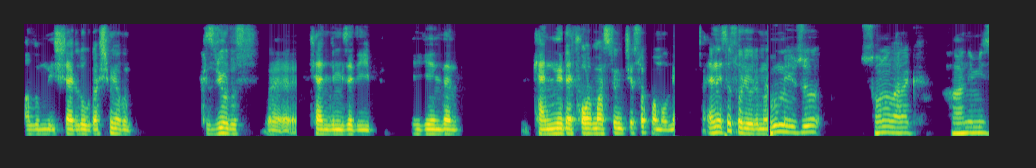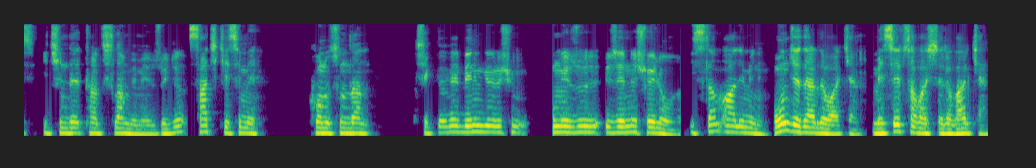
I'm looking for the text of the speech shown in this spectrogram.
alımlı işlerle uğraşmayalım. Kızıyoruz e, kendimize deyip yeniden kendini reformasyon içine sokmamalı. Enes'e soruyorum. bu mevzu son olarak hanemiz içinde tartışılan bir mevzuydu. Saç kesimi konusundan çıktı ve benim görüşüm Bu mevzu üzerine şöyle oldu. İslam aleminin onca derdi varken, mezhep savaşları varken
